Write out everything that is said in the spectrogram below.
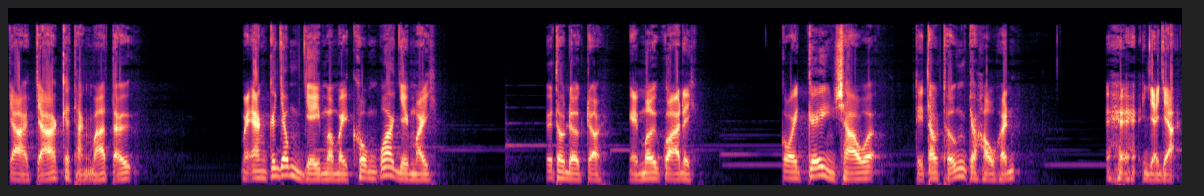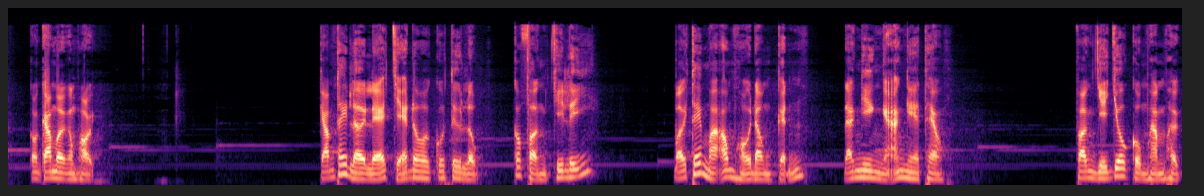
Chà chà cái thằng mã tử. Mày ăn cái giống gì mà mày khôn quá vậy mày? Thôi thôi được rồi, Ngày mới qua đi. Coi kế làm sao á. Thì tao thưởng cho hậu hĩnh. Dạ dạ Con cảm ơn ông hội. Cảm thấy lời lẽ trẻ đôi của tư lục Có phần chí lý Bởi thế mà ông hội đồng kỉnh Đã nghiêng ngã nghe theo. Phần gì vô cùng hậm hực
